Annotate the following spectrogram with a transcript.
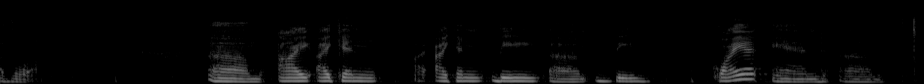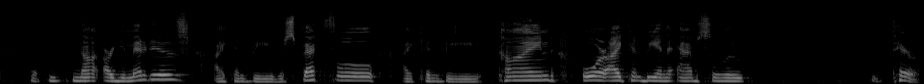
of the law. Um, I, I, can, I, can be, um, be quiet and um, not argumentative. I can be respectful. I can be kind, or I can be an absolute terror.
